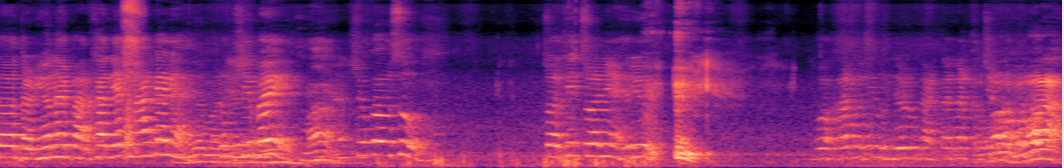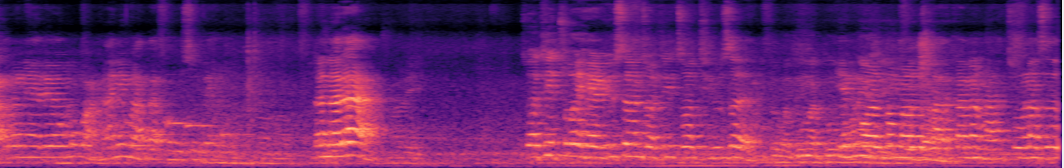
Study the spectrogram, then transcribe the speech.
તો ધણીઓના પારખા લેખ ના લે ને? ઋષિભાઈ શું કહું છું? ચોથી ચો ને હર્યું બોકરામાંથી ઉંદરડું કાઢતા કાઢતા મોટો ને હર્યો, હું વાણાની માતા કહું છું બે તો નરા ચોથી ચો હેડ્યું છે ચોથી ચો થયું છે. એમ બધુંમાં તું મારો દ્વારકાના નાચોણા છે.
